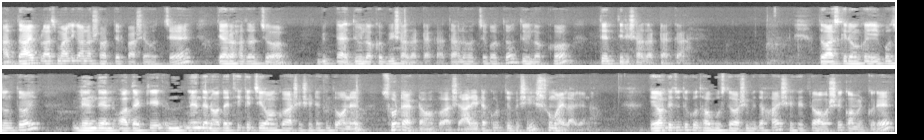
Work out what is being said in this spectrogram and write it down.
আর দায় প্লাস মালিকানা শর্তের পাশে হচ্ছে তেরো হাজার যোগ দুই লক্ষ বিশ হাজার টাকা। তাহলে হচ্ছে কত? দুই লক্ষ তেত্রিশ হাজার টাকা। তো আজকের অঙ্ক এই পর্যন্তই। লেনদেন অধ্যায়টি লেনদেন অধ্যায় থেকে যে অঙ্ক আসে, সেটা কিন্তু অনেক ছোট একটা অঙ্ক আসে, আর এটা করতে বেশি সময় লাগে না। এই অঙ্কে যদি কোথাও বুঝতে অসুবিধা হয়, সেক্ষেত্রে অবশ্যই কমেন্ট করে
